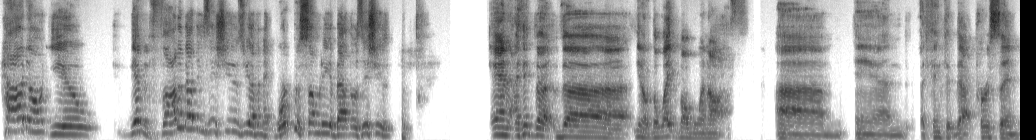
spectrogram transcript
How don't you, you haven't thought about these issues? You haven't worked with somebody about those issues? And I think the, the you know, the light bulb went off. Um, and I think that that person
